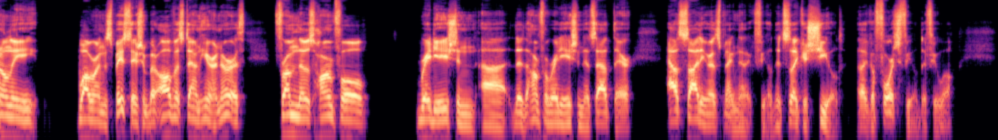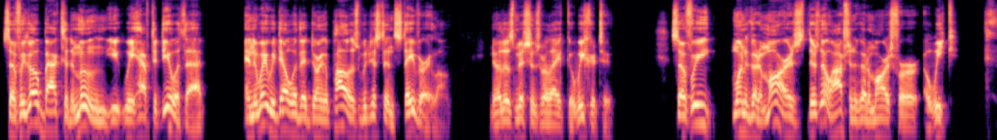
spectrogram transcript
only while we're on the space station, but all of us down here on Earth from those harmful radiation, uh, the, harmful radiation that's out there outside the Earth's magnetic field. It's like a shield, like a force field, if you will. So if we go back to the moon, you, we have to deal with that. And the way we dealt with it during Apollo is we just didn't stay very long. You know, those missions were like a week or two. So if we want to go to Mars, there's no option to go to Mars for a week,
